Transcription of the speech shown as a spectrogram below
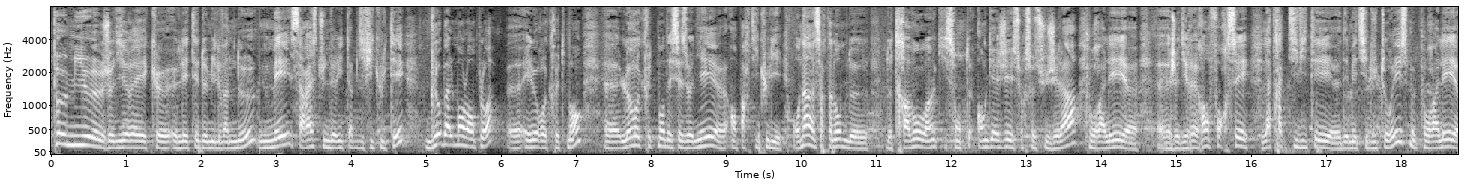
peu mieux, je dirais, que l'été 2022, mais ça reste une véritable difficulté. Globalement, l'emploi euh, et le recrutement, euh, le recrutement des saisonniers euh, en particulier. On a un certain nombre de, de travaux hein, qui sont engagés sur ce sujet-là pour aller, je dirais, renforcer l'attractivité des métiers du tourisme, pour aller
